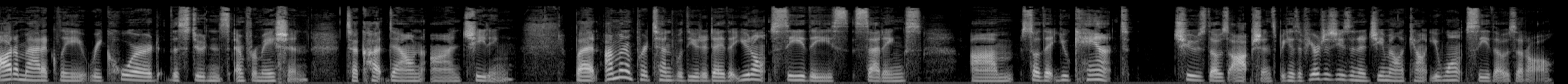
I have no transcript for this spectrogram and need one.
automatically record the student's information to cut down on cheating. But I'm going to pretend with you today that you don't see these settings um, so that you can't choose those options because if you're just using a Gmail account, you won't see those at all.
